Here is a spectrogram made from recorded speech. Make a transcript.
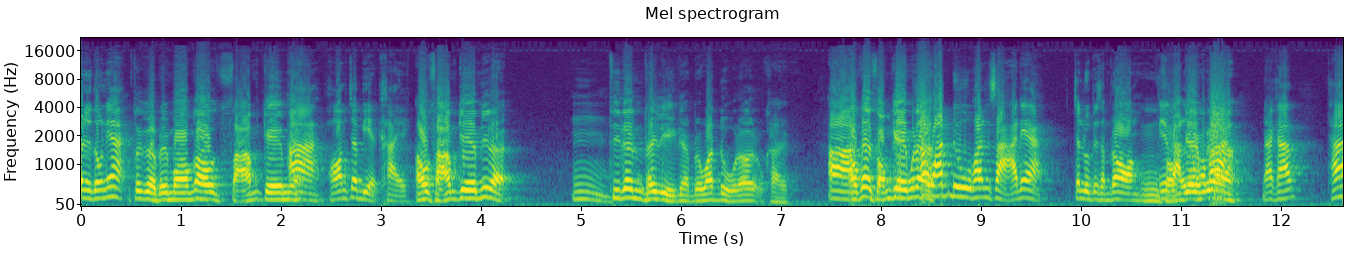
นๆอยู่ตรงเนี้ยถ้าเกิดไปมองก็เอาสามเกมเนี่ยอ่า พร้อมจะเบียดใคร เอาสามเกมนี่แหละ อืมที่เล่นไทยลีกเนี่ยไปวัดดูแล้วใคร อ่าเอาแค่สองเกมก็ได้ ถ้าวัดดูพันษาเนี่ย จะหลุดเป็นสำรองอืมมีโอกาสสองลเกงมมาบ้างก็ได้นะครับ ถ้า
